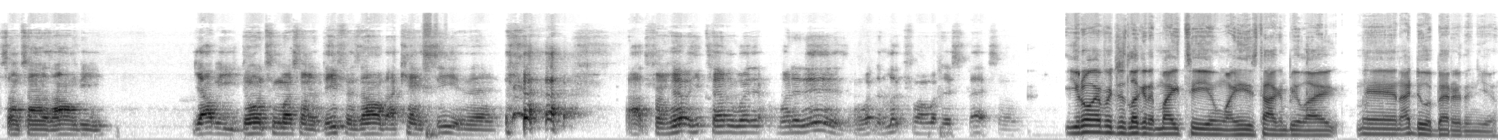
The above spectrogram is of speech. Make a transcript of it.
sometimes I don't be y'all be doing too much on the defense. I don't, I can't see it. Then from him, he tell me what it, what it is and what to look for and what to expect. So You don't ever just look at Mike T and while he's talking, be like, "Man, I do it better than you."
